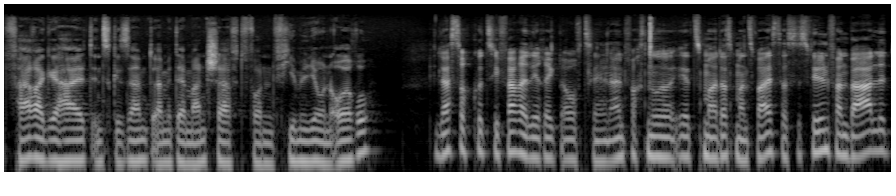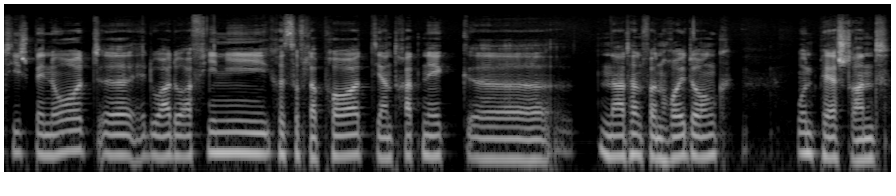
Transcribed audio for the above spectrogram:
Fahrergehalt insgesamt äh, mit der Mannschaft von 4 Millionen Euro. Lass doch kurz die Fahrer direkt aufzählen. Einfach nur jetzt mal, dass man es weiß. Das ist Willem van Baarle, Tisch Benot, äh, Eduardo Affini, Christoph Laporte, Jan Tratnik, äh, Nathan van Hooijdonk und Per Strand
